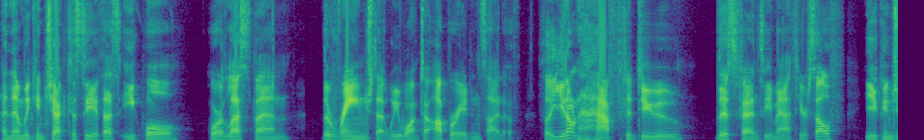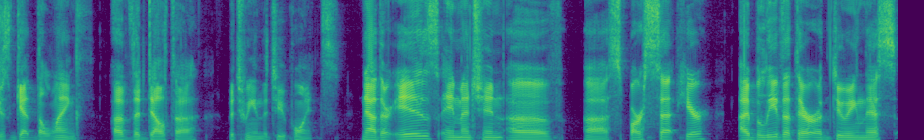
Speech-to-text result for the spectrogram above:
And then we can check to see if that's equal or less than the range that we want to operate inside of. So you don't have to do this fancy math yourself. You can just get the length of the delta between the two points. Now, there is a mention of sparse set here. I believe that they're doing this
